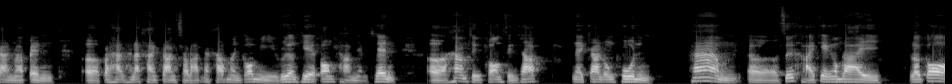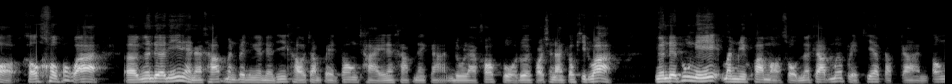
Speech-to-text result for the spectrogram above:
การมาเป็นประธานธนาคารกลางสหรัฐนะครับ มันก็มีเรื่องที่จะต้องทำอย่างเช่นห้ามถือครองสินทรัพย์ในการลงทุน ห้ามซื้อขายเก็งกำไร แล้วก็เขาเขาบอกว่าเงินเดือนนี้เนี่ยนะครับมันเป็นเงินเดือนที่เขาจำเป็นต้องใช้นะครับในการดูแลครอบครัวด้วย เพราะฉะนั้นเขาคิดว่า เงินเดือนพวกนี้มันมีความเหมาะสมนะครับเมื่อเปรียบเทียบกับการต้อง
